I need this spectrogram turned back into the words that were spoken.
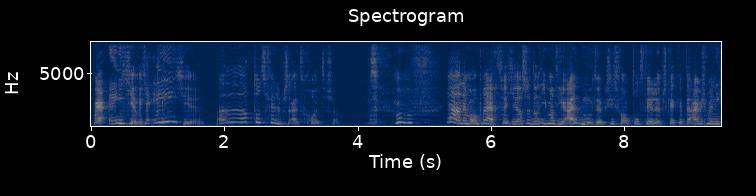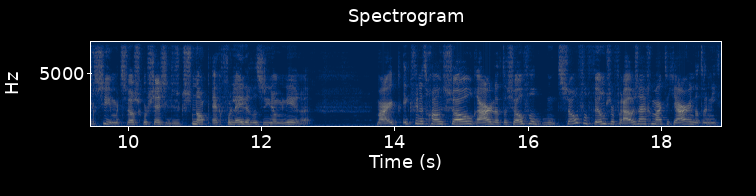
Maar ja, eentje. Weet je, eentje. Had Todd Phillips uitgegooid of zo. ja, nee, maar oprecht. Weet je, als er dan iemand hier uit moet, heb ik zoiets van Todd Phillips. Kijk, ik heb de Irishman niet gezien, maar het is wel Scorsese. Dus ik snap echt volledig dat ze die nomineren. Maar ik, ik vind het gewoon zo raar dat er zoveel, zoveel films door vrouwen zijn gemaakt dit jaar. En dat er niet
